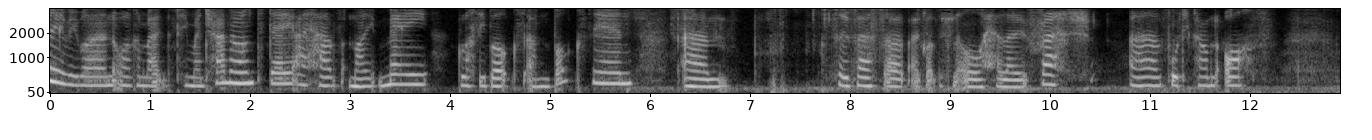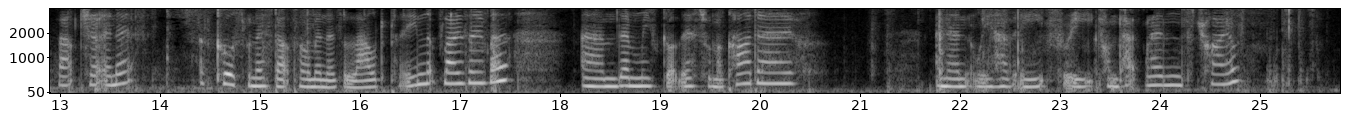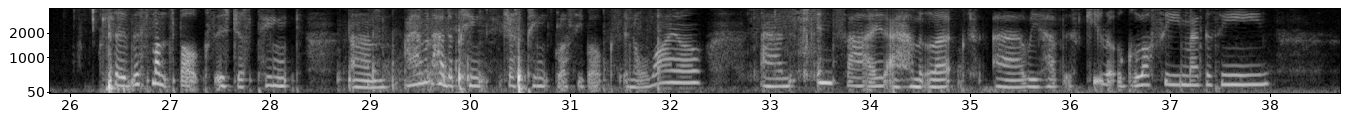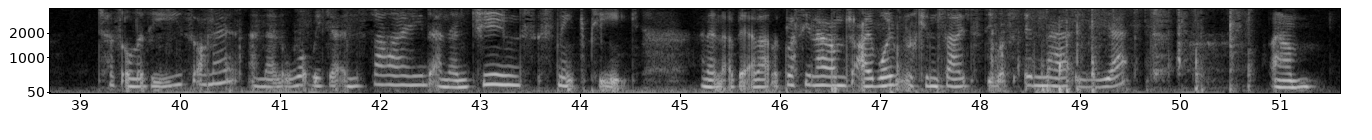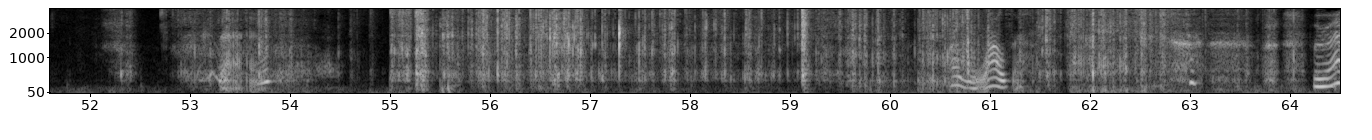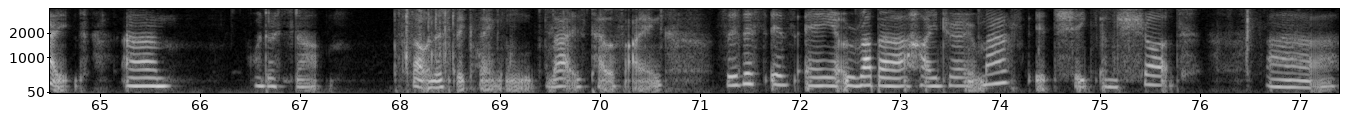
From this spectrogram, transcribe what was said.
Hi everyone, welcome back to my channel. Today I have my May Glossy Box unboxing. Um, so first up I got this little Hello Fresh uh, £40 off voucher in it. Of course when I start filming there's a loud plane that flies over. Um, then we've got this from Ocado. And then we have a free contact lens trial. So this month's box is just pink. Um, I haven't had a pink, just pink glossy box in a while. And inside, I haven't looked, uh, we have this cute little glossy magazine. Which has all of these on it. And then what we get inside. And then June's sneak peek. And then a bit about the Glossy Lounge. I won't look inside to see what's in there yet. Um, so Wowza. right. Um, where do I start? Start on this big thing. That is terrifying. So this is a rubber hydro mask. It's shake and shot. Uh,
